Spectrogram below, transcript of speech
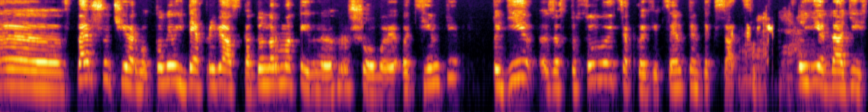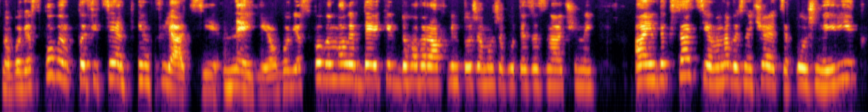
е, в першу чергу, коли йде прив'язка до нормативної грошової оцінки, тоді застосовується коефіцієнт індексації. Це є да, дійсно обов'язковим. Коефіцієнт інфляції не є обов'язковим, але в деяких договорах він теж може бути зазначений. А індексація вона визначається кожний рік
